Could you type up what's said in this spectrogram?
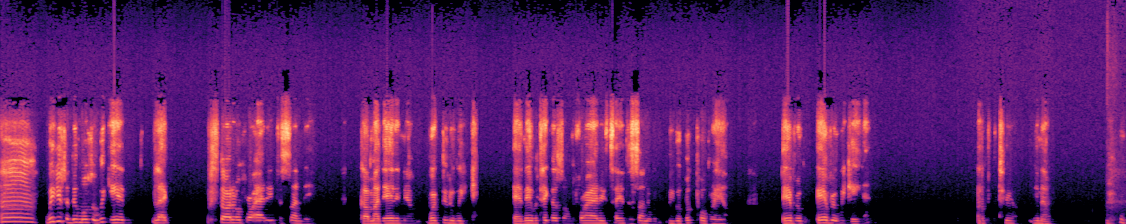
Uh, we used to do most of the weekend, like started on Friday to Sunday. Cause my dad and them worked through the week, and they would take us on Friday, Saturday, to Sunday. We would book program every every weekend up to you know.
